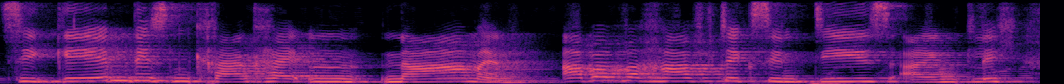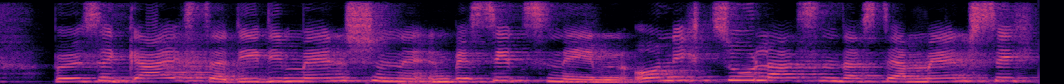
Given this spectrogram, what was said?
Sie geben diesen Krankheiten Namen, aber wahrhaftig sind dies eigentlich böse Geister, die die Menschen in Besitz nehmen und nicht zulassen, dass der Mensch sich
